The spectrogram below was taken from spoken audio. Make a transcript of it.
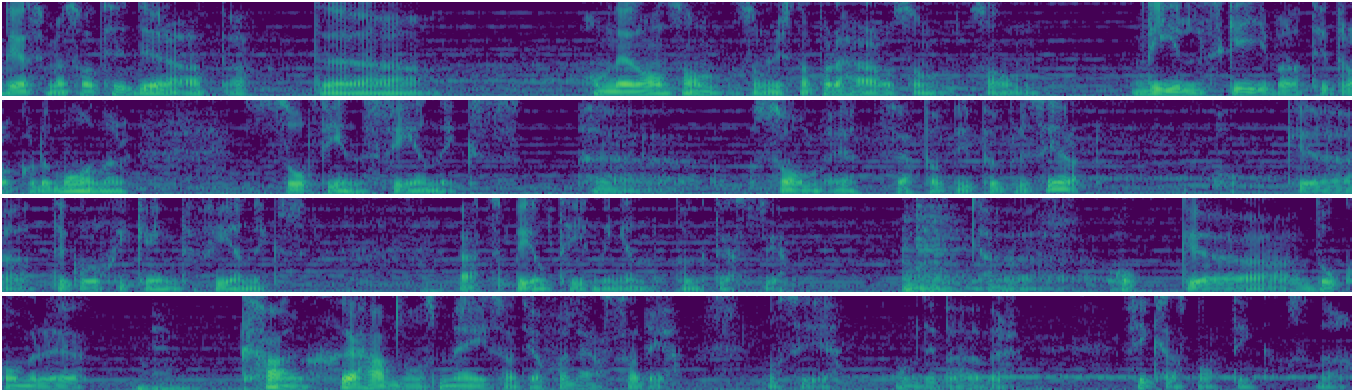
det som jag sa tidigare att, att uh, om det är någon som, som lyssnar på det här och som, som vill skriva till Drakar och Demoner så finns Fenix uh, som ett sätt att bli publicerad. Och uh, det går att skicka in till Fenix speltidningen.se Eh, och eh, då kommer det kanske hamna hos mig så att jag får läsa det och se om det behöver fixas någonting. Och sådär.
